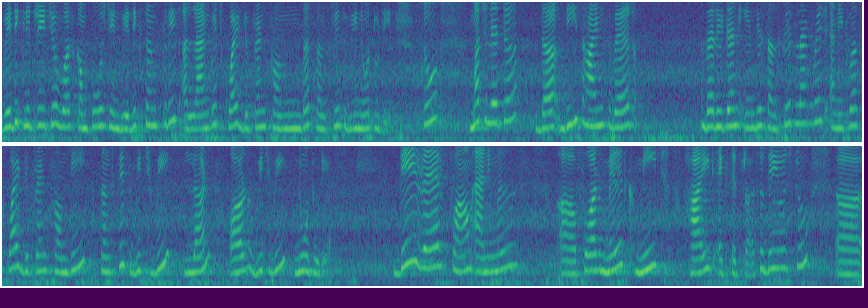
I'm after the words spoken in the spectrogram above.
Vedic literature was composed in Vedic Sanskrit, a language quite different from the Sanskrit we know today. So, much later, the these hymns were were written in the Sanskrit language and it was quite different from the Sanskrit which we learn or which we know today. They rear farm animals uh, for milk, meat, hide, etc. So they used to uh,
